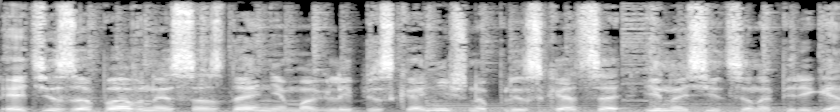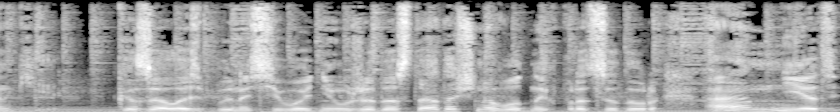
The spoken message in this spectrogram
Эти забавные создания могли бесконечно плескаться и носиться на перегонки. Казалось бы, на сегодня уже достаточно водных процедур, а нет,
